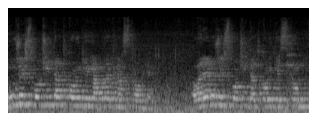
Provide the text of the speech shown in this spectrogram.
Můžeš spočítat, kolik je jablek na stromě, ale nemůžeš spočítat, kolik je stromů v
